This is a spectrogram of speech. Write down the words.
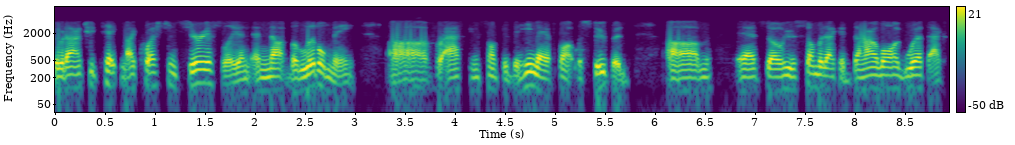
that would actually take my questions seriously and, and not belittle me uh, for asking something that he may have thought was stupid. Um, and so he was somebody I could dialogue with, ask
